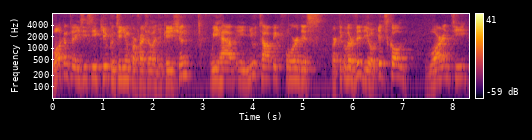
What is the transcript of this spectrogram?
Welcome to ACCQ Continuing Professional Education. We have a new topic for this particular video. It's called Warranty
